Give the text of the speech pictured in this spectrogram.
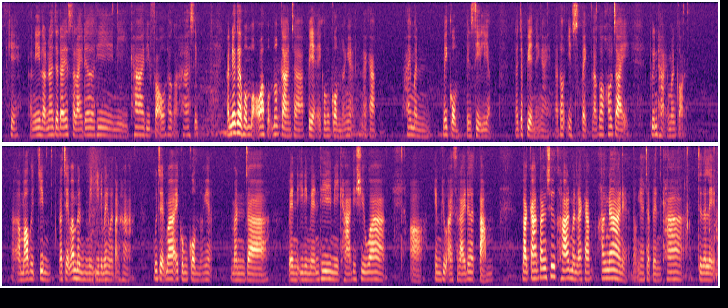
โอเคคราวนี้เราน่าจะได้สไลเดอร์ที่มีค่า default เท่ากับ 50คราวนี้เกิดผมบอกว่าผมต้องการจะเปลี่ยนไอ้กลมๆตรงเนี้ยนะครับ ให้มันไม่กลมเป็นสี่เหลี่ยม เราจะเปลี่ยนยังไง เราต้อง inspect แล้วก็เข้าใจพื้นฐานมันก่อน เอาเมาส์ไปจิ้ม เราจะเห็นว่ามันมีอิเลเมนต์มาต่างหากคุณจะเห็นว่าไอ้กลมๆตรงเนี้ยมันจะเป็นอิเลเมนต์ที่มีค่าที่ชื่อว่า MUI slider ต่ำ หลักการตั้งชื่อคลาสมันนะครับ ข้างหน้าเนี่ยตรงนี้จะเป็นค่า generate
